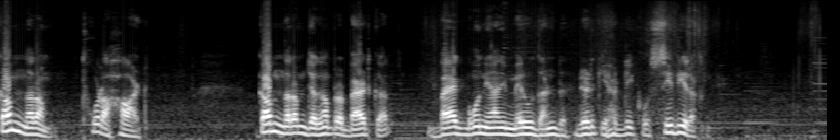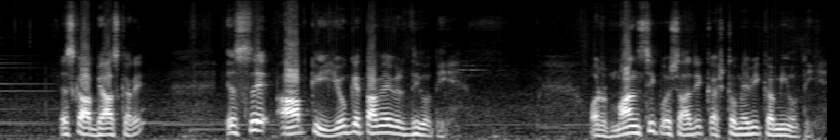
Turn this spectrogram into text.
कम नरम, थोड़ा हार्ड, कम नरम जगह पर बैठकर बैकबोन यानी मेरुदंड रीढ़ की हड्डी को सीधी रखने। इसका अभ्यास करें। इससे आपकी योग्यता में वृद्धि होती है। और मानसिक व शारीरिक कष्टों में भी कमी होती है।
